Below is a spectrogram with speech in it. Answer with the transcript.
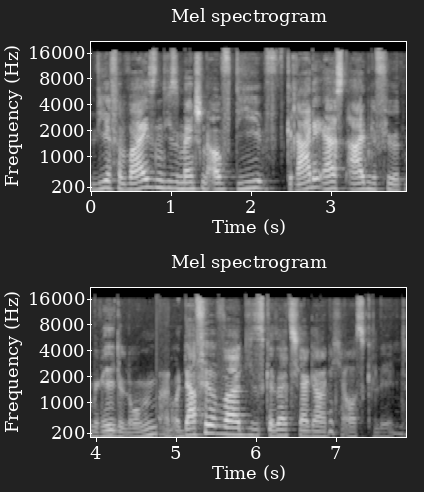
wir verweisen diese Menschen auf die gerade erst eingeführten Regelungen. Und dafür war dieses Gesetz ja gar nicht ausgelegt.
